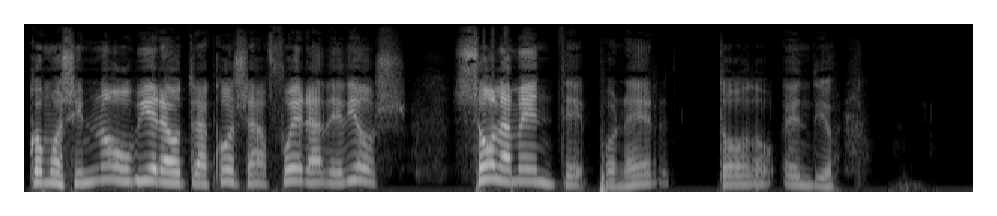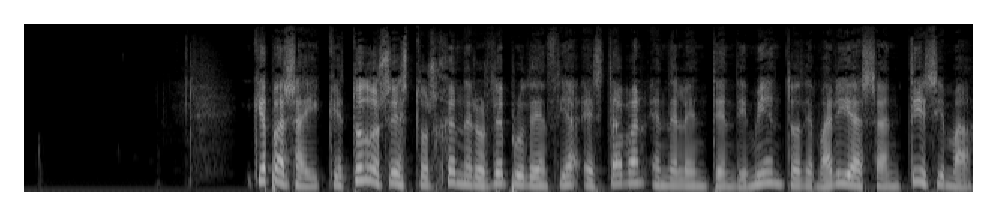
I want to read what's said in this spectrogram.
como si no hubiera otra cosa fuera de Dios, solamente poner todo en Dios. ¿Qué pasa ahí? Que todos estos géneros de prudencia estaban en el entendimiento de María Santísima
